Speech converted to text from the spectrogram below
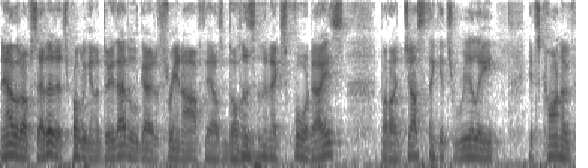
Now that I've said it, it's probably going to do that. It'll go to three and a half thousand dollars in the next four days, but I just think it's really, it's kind of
